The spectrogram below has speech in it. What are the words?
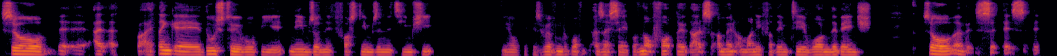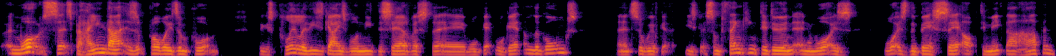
So uh, I, I think uh, those two will be names on the first names in the team sheet. You know, because we've, we've as I said, we've not forked out that amount of money for them to warm the bench. So uh, it's, it's and what sits behind that is probably as important because clearly these guys will need the service that uh, will get will get them the goals, and so we've got he's got some thinking to do in, in what is what is the best setup to make that happen.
